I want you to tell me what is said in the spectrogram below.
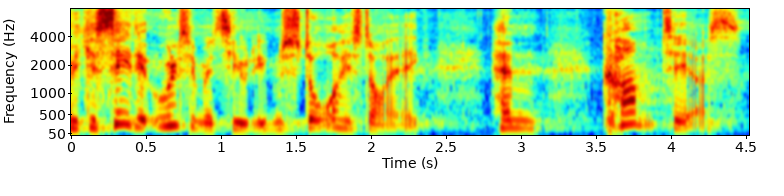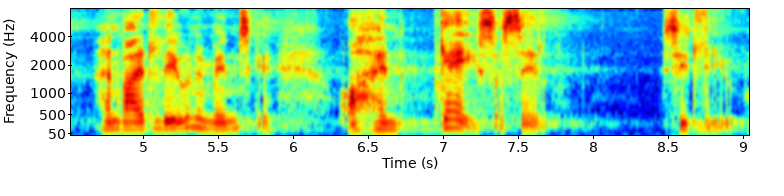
vi kan se det ultimativt i den store historie. Ikke? Han kom til os. Han var et levende menneske. Og han gav sig selv sit liv.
